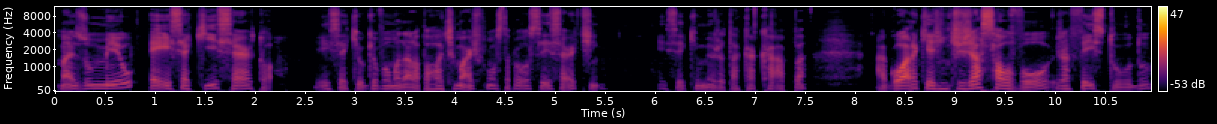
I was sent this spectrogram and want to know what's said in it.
Mas o meu é esse aqui, certo? Ó. Esse aqui é o que eu vou mandar lá para Hotmart para mostrar para vocês certinho. Esse aqui o meu já está com a capa. Agora que a gente já salvou, já fez tudo.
